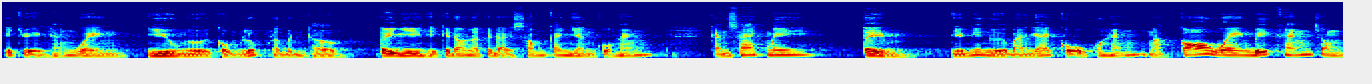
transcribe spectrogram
cái chuyện hắn quen nhiều người cùng lúc là bình thường tuy nhiên thì cái đó là cái đời sống cá nhân của hắn cảnh sát mới tìm những cái người bạn gái cũ của hắn mà có quen biết hắn trong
